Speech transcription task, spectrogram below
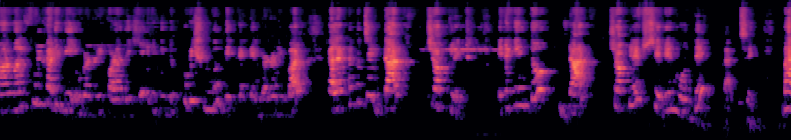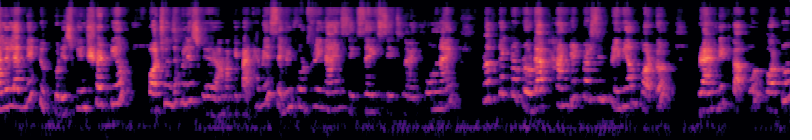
নর্মাল ফুলকারি দিয়ে এমব্রয়ডারি করা দেখি, এটি কিন্তু খুবই সুন্দর দেখতে একটা এমব্রয়ডারি বার কালারটা হচ্ছে ডার্ক চকলেট এটা কিন্তু ডার্ক চকলেট শেডের মধ্যে থাকছে ভালো লাগলে টুক করে স্ক্রিনশট নিও পছন্দ হলে আমাকে পাঠাবে। Seven four three nine six eight six nine four nine প্রত্যেকটা product hundred percent premium cotton branded কাপড়। কটন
